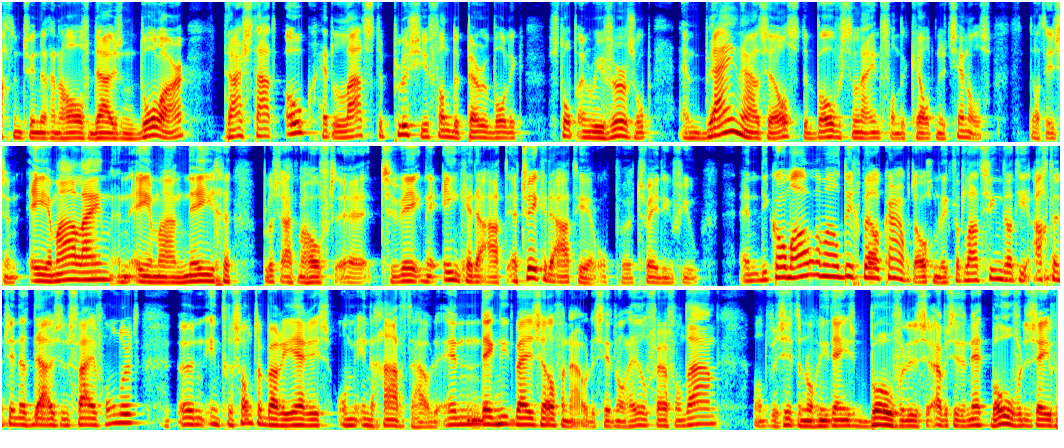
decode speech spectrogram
28.500 dollar. Daar staat ook het laatste plusje van de parabolic stop en reverse op. En bijna zelfs de bovenste lijn van de Keltner Channels. Dat is een EMA-lijn, een EMA 9, plus uit mijn hoofd eh, twee, nee, één keer de AT, eh, twee keer de ATR op uh, TradingView. En die komen allemaal dicht bij elkaar op het ogenblik. Dat laat zien dat die 28.500 een interessante barrière is om in de gaten te houden. En denk niet bij jezelf van nou, er zit nog heel ver vandaan. Want we zitten nog niet eens boven de, we zitten net boven de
